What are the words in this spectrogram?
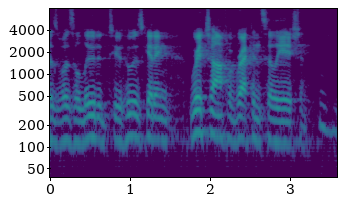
as was alluded to, who is getting rich off of reconciliation? It's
